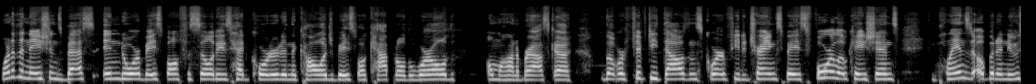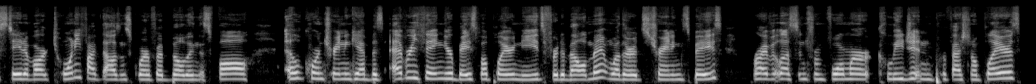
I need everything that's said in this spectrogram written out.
one of the nation's best indoor baseball facilities, headquartered in the college baseball capital of the world. Omaha, Nebraska, with over 50,000 square feet of training space, four locations, and plans to open a new state of art 25,000 square foot building this fall. Elkhorn Training Camp is everything your baseball player needs for development, whether it's training space, private lessons from former collegiate and professional players,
